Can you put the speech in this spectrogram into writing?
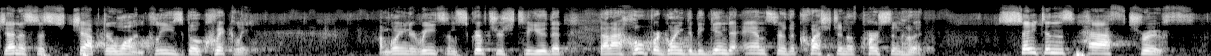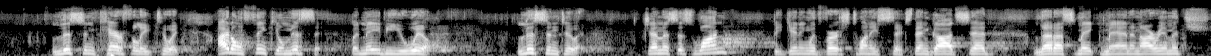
Genesis chapter 1. Please go quickly. I'm going to read some scriptures to you that, that I hope are going to begin to answer the question of personhood. Satan's half truth. Listen carefully to it. I don't think you'll miss it, but maybe you will. Listen to it. Genesis 1, beginning with verse 26. Then God said, Let us make man in our image,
